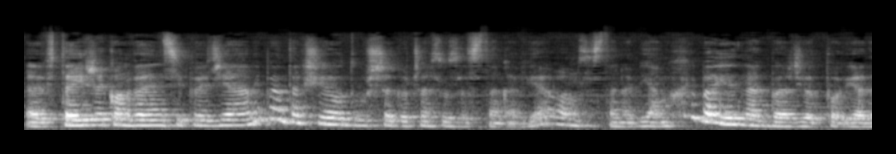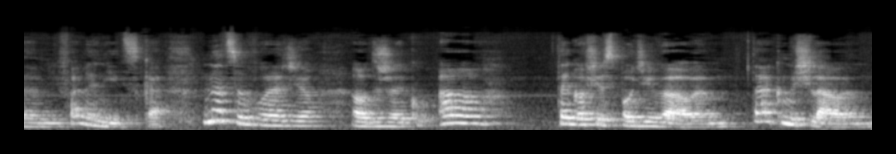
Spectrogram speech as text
e, w tejże konwencji, powiedziałam, i pan tak się od dłuższego czasu zastanawiałam, zastanawiałam, chyba jednak bardziej odpowiada mi falenicka. Na co Władzio odrzekł, o, tego się spodziewałem, tak myślałem.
